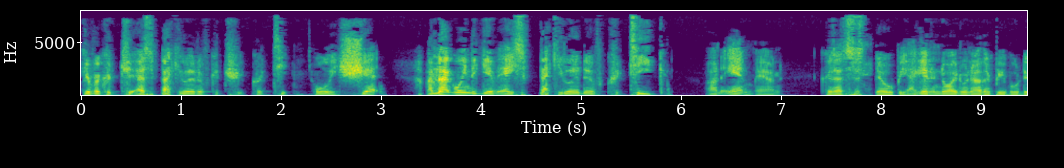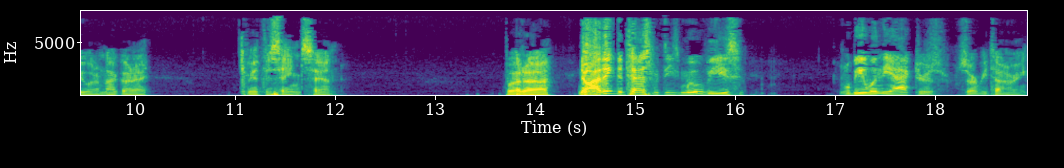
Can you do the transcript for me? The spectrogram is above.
give a, a speculative crit- critique. Holy shit. I'm not going to give a speculative critique on Ant-Man because that's just dopey. I get annoyed when other people do it. I'm not going to commit the same sin. But, uh, no, I think the test with these movies will be when the actors start retiring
